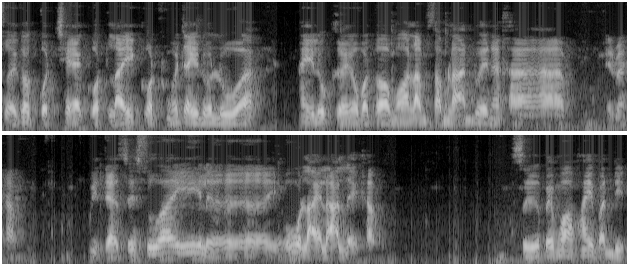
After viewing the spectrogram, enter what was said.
สวยก็กดแชร์กดไลค์กดหัวใจรัวๆ ให้ลูกเขยอบตหมอลำสำรานด้วยนะครับ เห็นไหมครับ มีแต่สวยๆเลย โอ้หลายล้านเลยครับซื้อไปมอบให้บัณฑิต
